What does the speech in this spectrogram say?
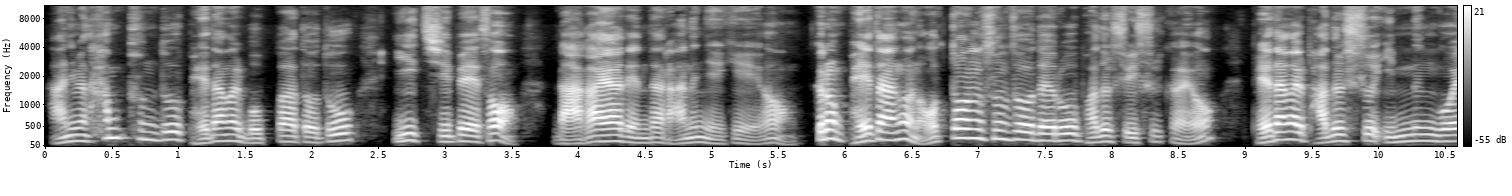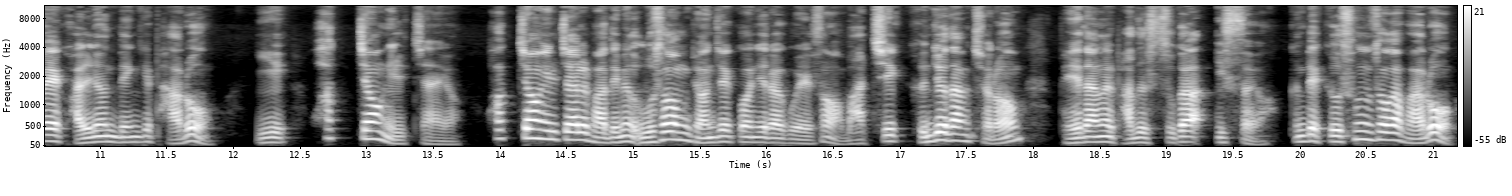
아니면 한 푼도 배당을 못 받아도 이 집에서 나가야 된다라는 얘기예요. 그럼 배당은 어떤 순서대로 받을 수 있을까요? 배당을 받을 수 있는 거에 관련된 게 바로 이 확정 일자예요. 확정 일자를 받으면 우선 변제권이라고 해서 마치 근저당처럼 배당을 받을 수가 있어요. 근데 그 순서가 바로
